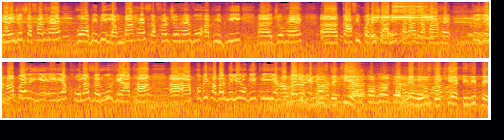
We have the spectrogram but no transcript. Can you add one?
यानी जो सफ़र है, वो अभी भी लंबा है। सफ़र जो है, वो अभी भी जो है काफ़ी परेशानी भरा रहा है। तो यहाँ पर ये एरिया खोला ज़रूर गया था। आपको भी खबर मिली होगी कि यहाँ बैरिकेड न्यूज़ देखी है। हमने न्यूज़ देखी है टीवी पे।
